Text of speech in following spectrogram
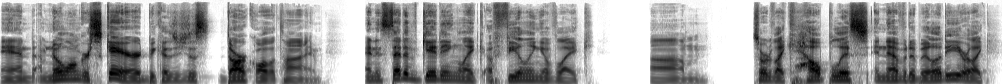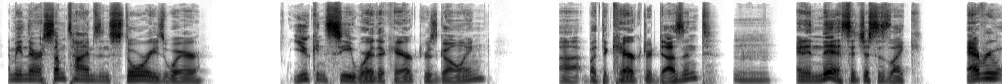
And I'm no longer scared because it's just dark all the time. And instead of getting like a feeling of like, um, sort of like helpless inevitability, or like, I mean, there are some times in stories where you can see where the character's going, uh, but the character doesn't Mm-hmm. and in this it just is like every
